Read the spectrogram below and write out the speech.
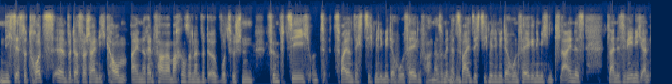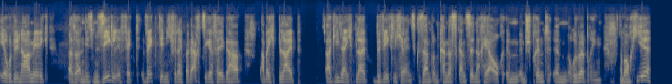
Nichtsdestotrotz ähm, wird das wahrscheinlich kaum ein Rennfahrer machen, sondern wird irgendwo zwischen 50 und 62 Millimeter hohe Felgen fahren. Also mit einer Mhm. 62 Millimeter hohen Felge nehme ich ein kleines, kleines wenig an Aerodynamik, also an diesem Segeleffekt weg, den ich vielleicht bei der 80er Felge habe. Aber ich bleibe agiler, ich bleibe beweglicher insgesamt und kann das Ganze nachher auch im, im Sprint ähm, rüberbringen. Aber Mhm. auch hier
